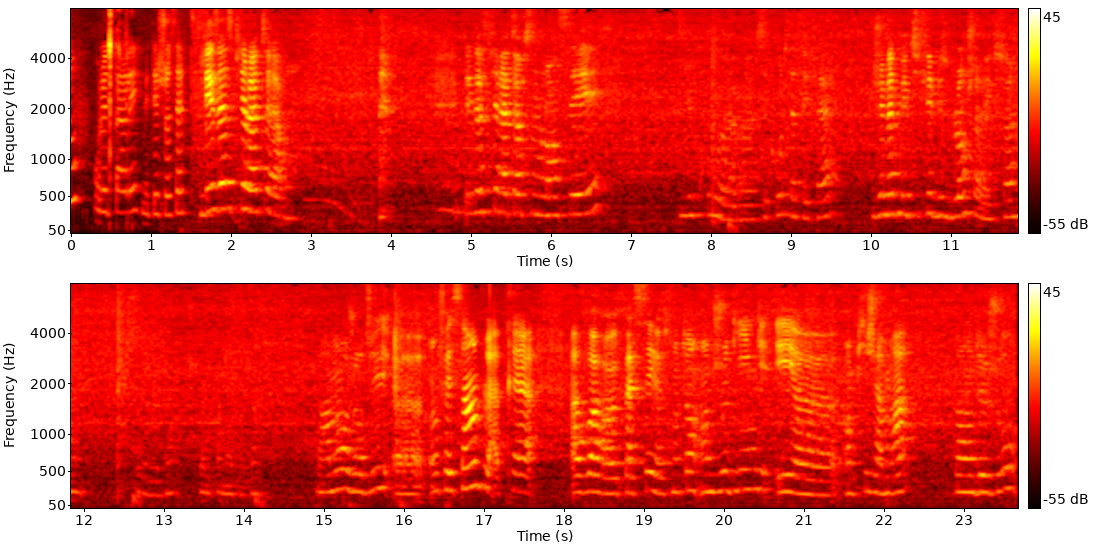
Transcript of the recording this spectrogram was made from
où au lieu de parler, mets tes chaussettes. Les aspirateurs. Les aspirateurs sont lancés. Du coup, euh, c'est cool, ça fait. Je vais mettre mes petites phébus blanches avec ça. Je peux me Vraiment aujourd'hui, euh, on fait simple après avoir euh, passé son temps en jogging et en pyjama pendant deux jours.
